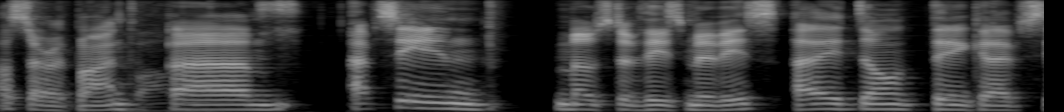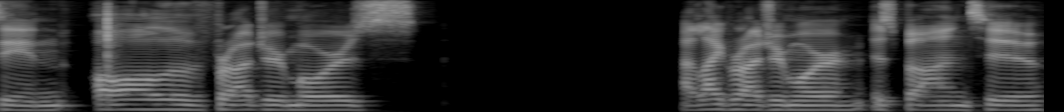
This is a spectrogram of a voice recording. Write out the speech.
I'll start with Bond. Um, I've seen most of these movies. I don't think I've seen all of Roger Moore's. I like Roger Moore as Bond too.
